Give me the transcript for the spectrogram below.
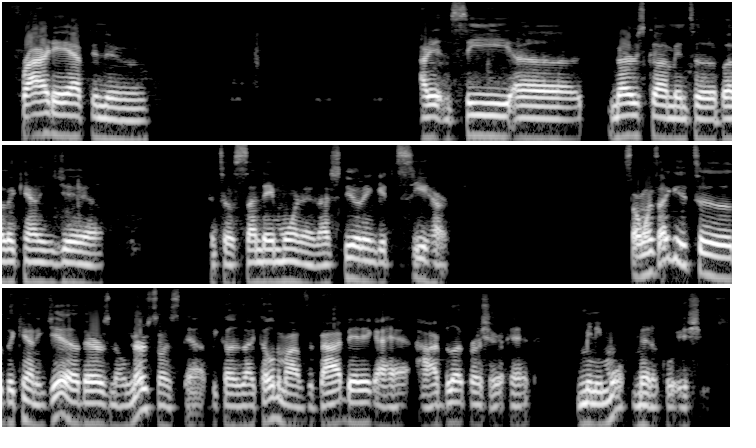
Friday afternoon. I didn't see a nurse come into Butler County Jail until Sunday morning, and I still didn't get to see her. So once I get to the county jail, there's no nurse on staff because I told them I was a diabetic, I had high blood pressure, and many more medical issues.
